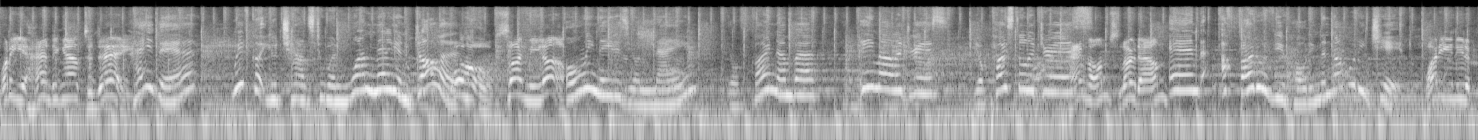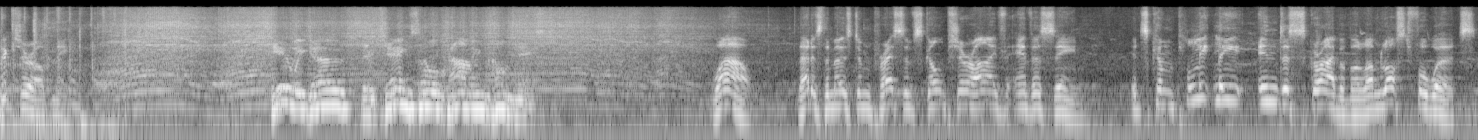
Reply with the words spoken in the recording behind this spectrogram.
what are you handing out today? Hey there! We've got your chance to win $1 million! Whoa, sign me up! All we need is your name, your phone number, your email address, your postal address. Hang on, slow down. And a photo of you holding the novelty check. Why do you need a picture of me? Here we go, the chainsaw carving contest. Wow, that is the most impressive sculpture I've ever seen. It's completely indescribable. I'm lost for words.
